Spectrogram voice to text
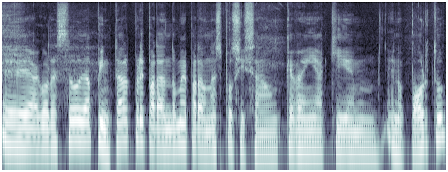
Eh, agora estou a pintar preparando-me para uma exposição que vem aqui em, em Oporto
